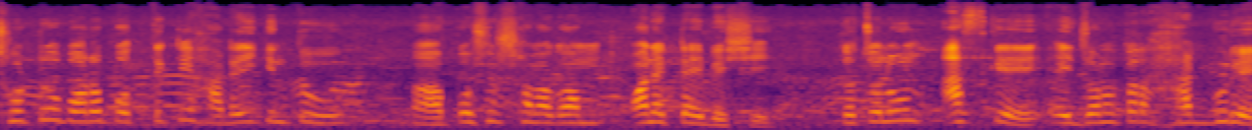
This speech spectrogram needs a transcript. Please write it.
ছোট, বড় প্রত্যেকটি হাটেই কিন্তু পশুর সমাগম অনেকটাই বেশি। তো চলুন আজকে এই জনতার হাট ঘুরে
